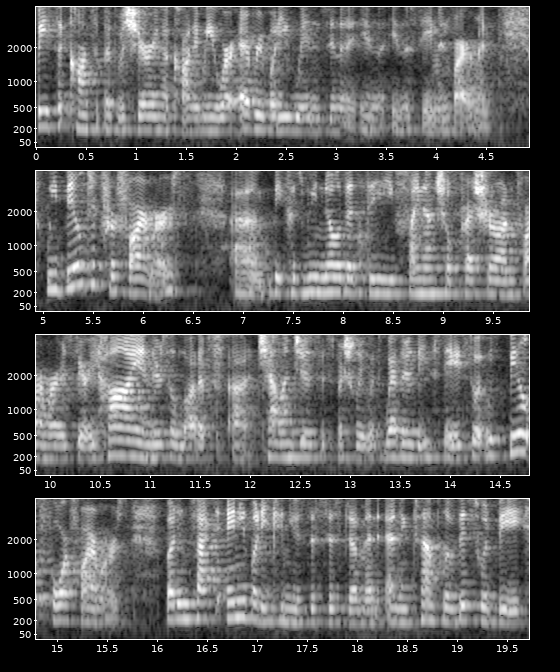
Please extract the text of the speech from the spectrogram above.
basic concept of a sharing economy where everybody wins in, a, in, in the same environment. We built it for farmers um, because we know that the financial pressure on farmers is very high and there's a lot of uh, challenges, especially with weather these days. So it was built for farmers. But in fact, anybody can use the system. And an example of this would be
